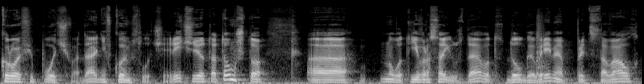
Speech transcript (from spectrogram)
кровь и почва, да, ни в коем случае. Речь идет о том, что, ну вот Евросоюз, да, вот долгое время представал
